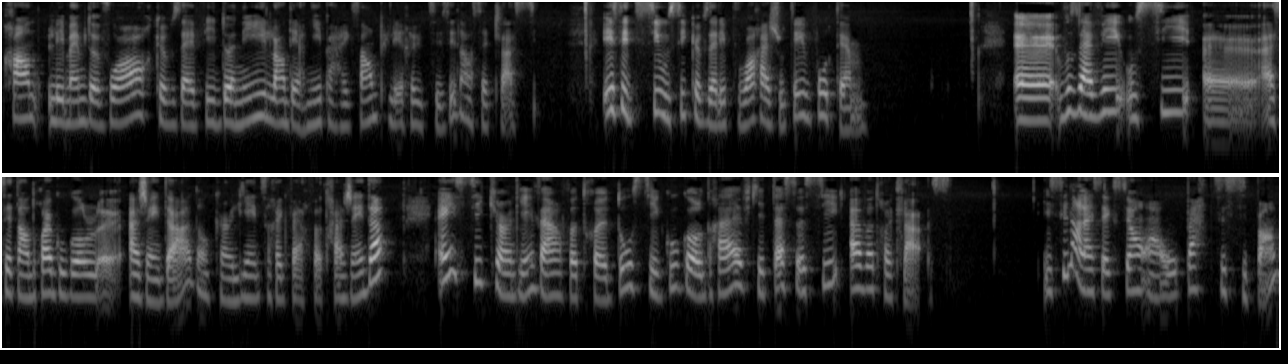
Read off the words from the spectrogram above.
prendre les mêmes devoirs que vous avez donnés l'an dernier, par exemple, et les réutiliser dans cette classe-ci. Et c'est ici aussi que vous allez pouvoir ajouter vos thèmes. Euh, vous avez aussi euh, à cet endroit Google euh, Agenda, donc un lien direct vers votre agenda, ainsi qu'un lien vers votre dossier Google Drive qui est associé à votre classe. Ici, dans la section en haut Participants,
